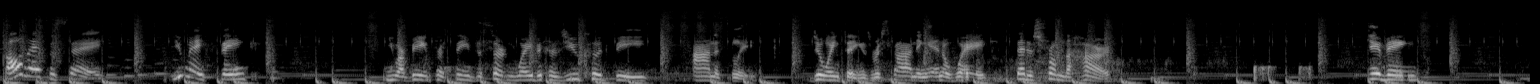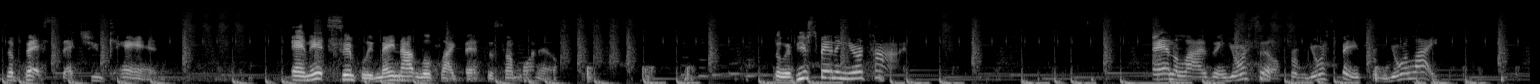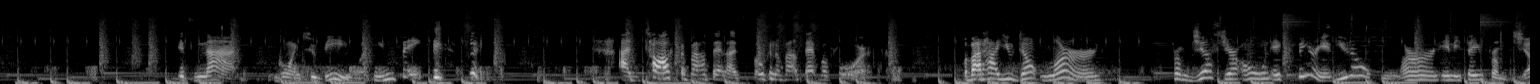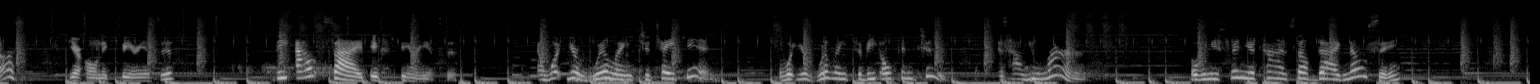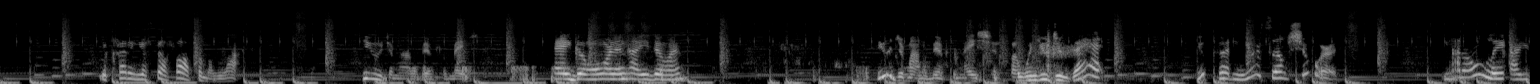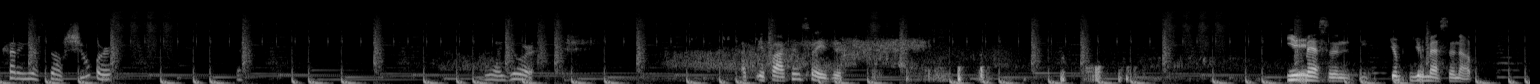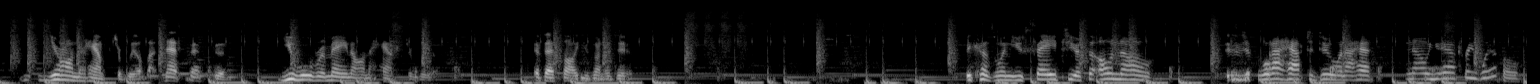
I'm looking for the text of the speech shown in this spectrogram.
all that to say, you may think you are being perceived a certain way because you could be honestly doing things, responding in a way that is from the heart, giving the best that you can. And it simply may not look like that to someone else. So if you're spending your time analyzing yourself from your space, from your life, it's not going to be what you think. I talked about that, I've spoken about that before, about how you don't learn from just your own experience. You don't learn anything from just your own experiences, the outside experiences, and what you're willing to take in, what you're willing to be open to is how you learn. But when you spend your time self diagnosing, you're cutting yourself off from a lot. Huge amount of information. Hey, good morning. How you doing? Huge amount of information. But when you do that, you're cutting yourself short. Not only are you cutting yourself short, yeah, you're, if I can say this, you're messing, you're, you're messing up you're on the hamster wheel. That's that's good. You will remain on the hamster wheel if that's all you're going to do. Because when you say to yourself, "Oh no, this is just what I have to do," and I have no, you have free will.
